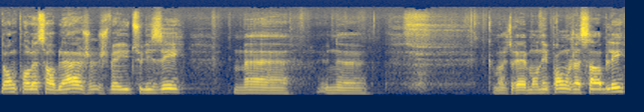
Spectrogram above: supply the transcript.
Donc, pour le sablage, je vais utiliser ma, une, comment je dirais, mon éponge à sabler,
